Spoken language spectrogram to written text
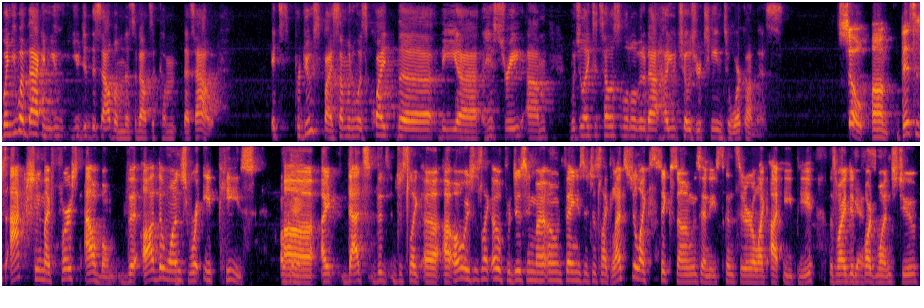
When you went back and you you did this album that's about to come that's out, it's produced by someone who has quite the the uh, history. Um, would you like to tell us a little bit about how you chose your team to work on this? So um, this is actually my first album. The other ones were EPs. Okay. Uh, I that's the, just like uh, I always just like oh producing my own things. It's just like let's do like six songs and it's considered like a EP. That's why I did yes. part ones too.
